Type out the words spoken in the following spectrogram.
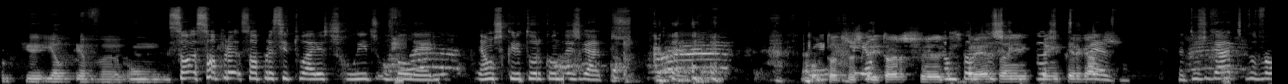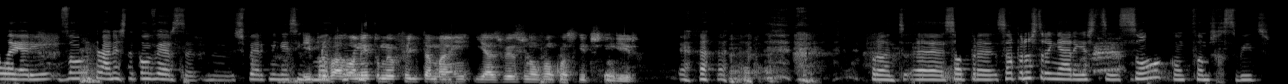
porque ele teve um. Só, só, para, só para situar estes ruídos, o Valério é um escritor com dois gatos. Como todos os escritores que se prezem, têm que ter gatos. Portanto, os gatos do Valério vão entrar nesta conversa. Espero que ninguém se incomode. E provavelmente o meu filho também, e às vezes não vão conseguir distinguir. Pronto, uh, só, para, só para não estranharem este som com que fomos recebidos.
